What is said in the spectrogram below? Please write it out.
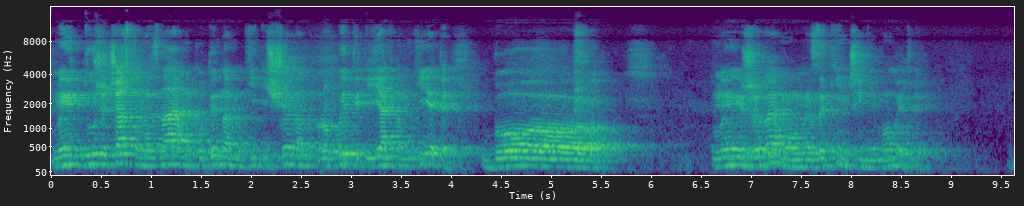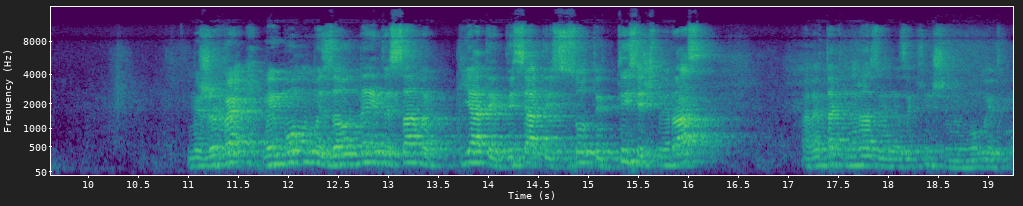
Ми дуже часто не знаємо, куди нам і що нам робити і як нам діяти, бо ми живемо у незакінченій молитві. Ми живе, ми молимось за одне і те саме п'ятий, десятий, сотий, тисячний раз, але так ні разу і не закінчили молитву.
